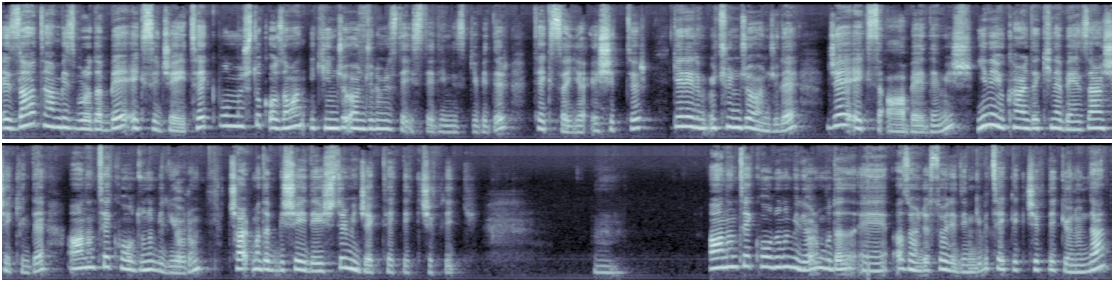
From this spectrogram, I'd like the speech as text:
E zaten biz burada B eksi C'yi tek bulmuştuk. O zaman ikinci öncülümüz de istediğimiz gibidir. Tek sayıya eşittir. Gelelim üçüncü öncüle. C eksi AB demiş. Yine yukarıdakine benzer şekilde A'nın tek olduğunu biliyorum. Çarpmada bir şey değiştirmeyecek teklik çiftlik. Hmm. A'nın tek olduğunu biliyorum. Bu da e, az önce söylediğim gibi teklik çiftlik yönünden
